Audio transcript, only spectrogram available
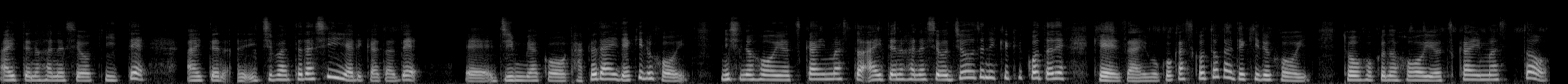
相手の話を聞いて相手の一番正しいやり方で、えー、人脈を拡大できる方位西の方位を使いますと相手の話を上手に聞くことで経済を動かすことができる方位東北の方位を使いますと、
